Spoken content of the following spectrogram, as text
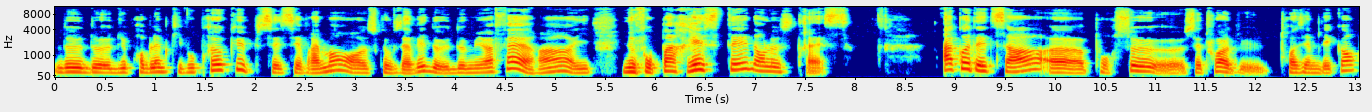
du problème qui vous préoccupe. C'est vraiment euh, ce que vous avez de, mieux à faire. Hein. Il, ne faut pas rester dans le stress. À côté de ça, euh, pour ceux, cette fois troisième décan,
